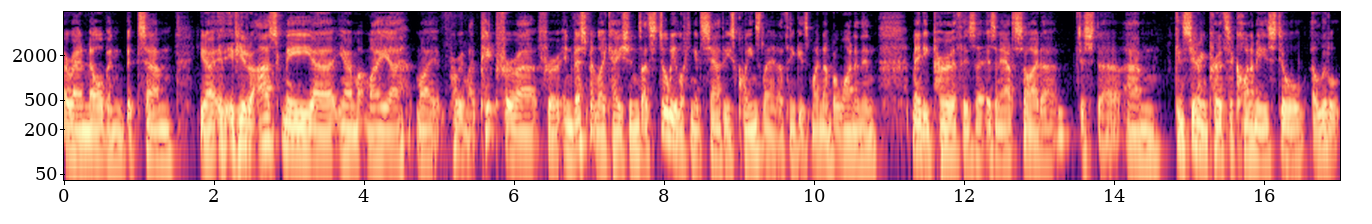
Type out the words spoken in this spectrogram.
around Melbourne. But um, you know, if, if, you were to ask me, uh, you know, my my, uh, my, probably my pick for uh, for investment locations, I'd still be looking at southeast Queensland. I think is my number one, and then maybe Perth as, a, as an outsider. Just uh, um, considering Perth's economy is still a little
